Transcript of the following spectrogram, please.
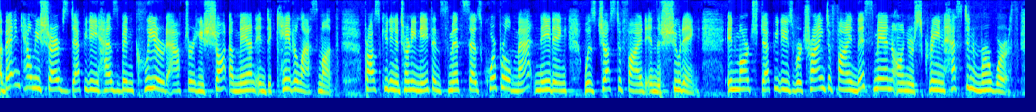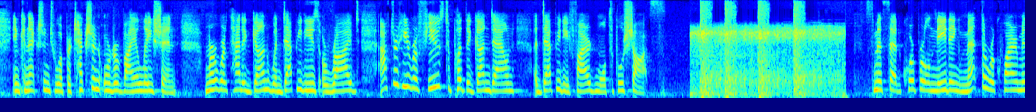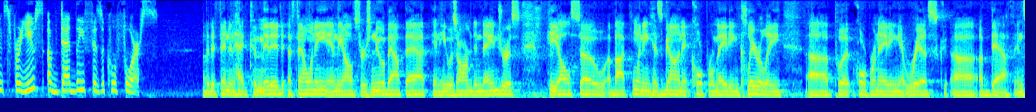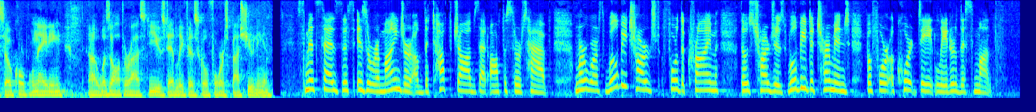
A Benton County Sheriff's deputy has been cleared after he shot a man in Decatur last month. Prosecuting attorney Nathan Smith says Corporal Matt Nading was justified in the shooting. In March, deputies were trying to find this man on your screen, Heston Murworth, in connection to a protection order violation. Murworth had a gun when deputies arrived. After he refused to put the gun down, a deputy fired multiple shots. Smith said Corporal Nading met the requirements for use of deadly physical force. The defendant had committed a felony, and the officers knew about that, and he was armed and dangerous. He also, by pointing his gun at Corporal Nading, clearly uh, put Corporal Nading at risk uh, of death. And so Corporal Nading uh, was authorized to use deadly physical force by shooting him. Smith says this is a reminder of the tough jobs that officers have. Murworth will be charged for the crime. Those charges will be determined before a court date later this month.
